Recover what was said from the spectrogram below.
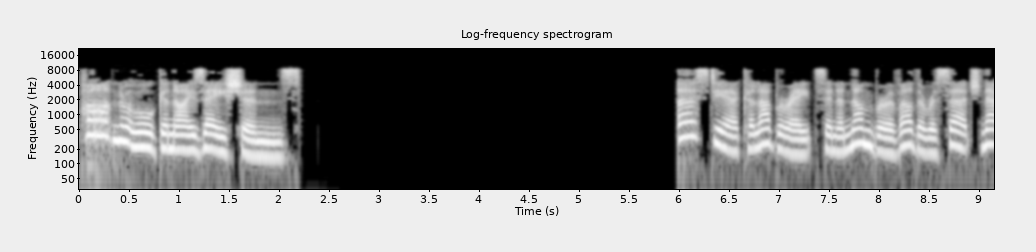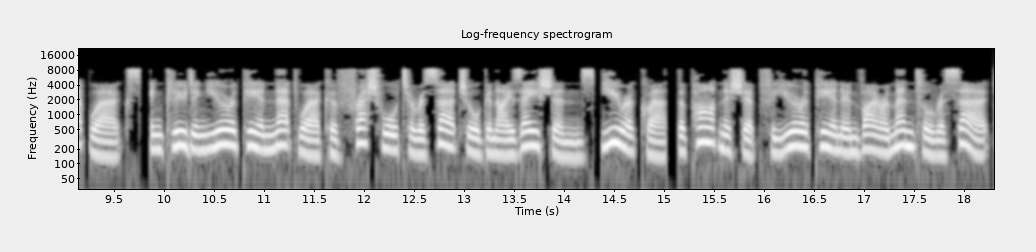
Partner organizations IRSTEA collaborates in a number of other research networks, including European Network of Freshwater Research Organizations the Partnership for European Environmental Research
